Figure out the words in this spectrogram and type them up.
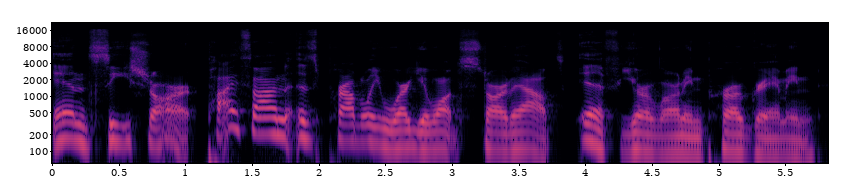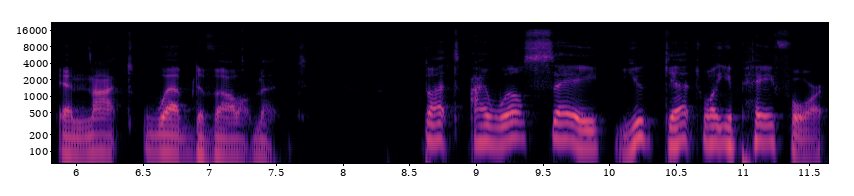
and C Sharp. Python is probably where you want to start out if you're learning programming and not web development. But I will say you get what you pay for,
